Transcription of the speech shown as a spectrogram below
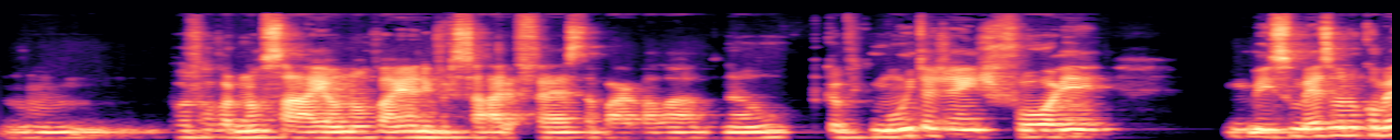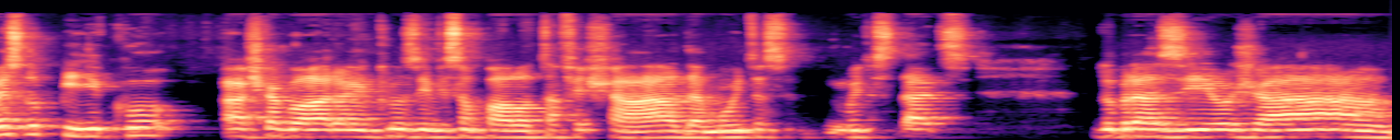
Hum, por favor, não saiam, não vai aniversário, festa, barba lá, não, porque eu vi que muita gente foi, isso mesmo no começo do pico, acho que agora, inclusive, São Paulo está fechada, muitas, muitas cidades do Brasil já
